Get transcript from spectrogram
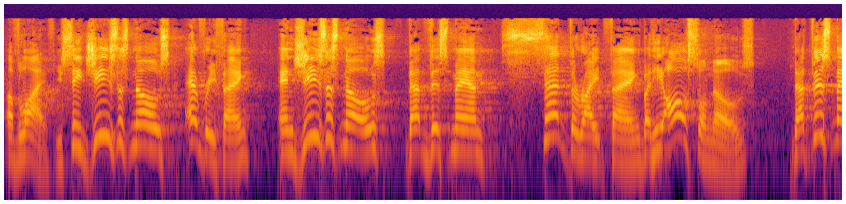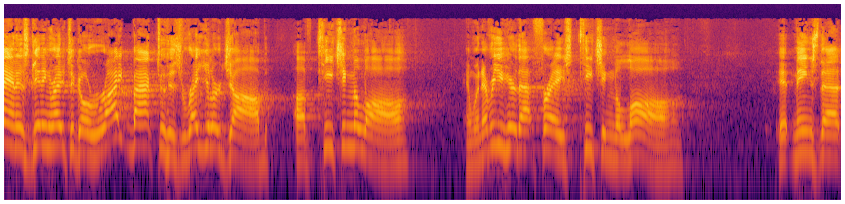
of life. You see, Jesus knows everything, and Jesus knows that this man said the right thing, but he also knows that this man is getting ready to go right back to his regular job of teaching the law. And whenever you hear that phrase, teaching the law, it means that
